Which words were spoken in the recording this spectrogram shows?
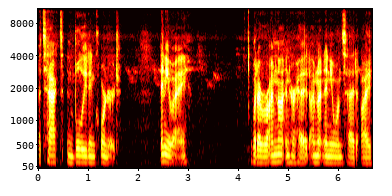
attacked and bullied and cornered. Anyway, whatever. I'm not in her head. I'm not in anyone's head. I,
